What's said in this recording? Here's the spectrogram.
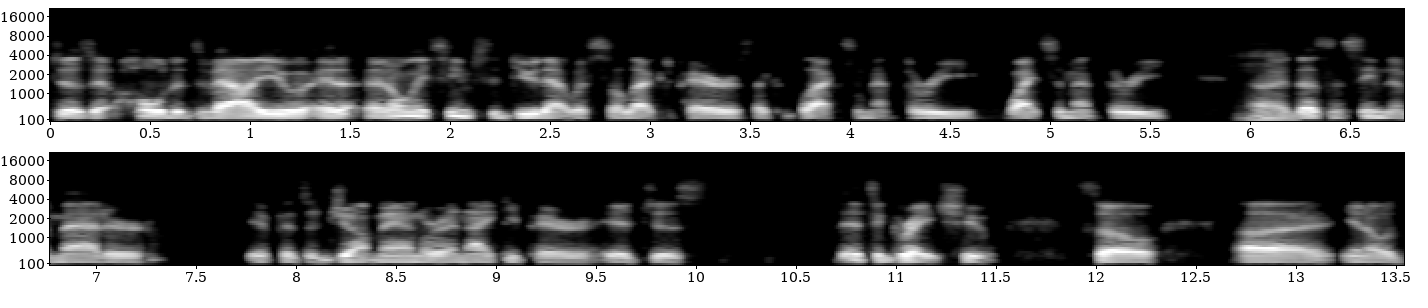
does it hold its value? It, it only seems to do that with select pairs, like a black cement three, white cement three. Uh, Mm-hmm. it doesn't seem to matter if it's a Jumpman or a Nike pair. It just it's a great shoe. So uh, you know,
